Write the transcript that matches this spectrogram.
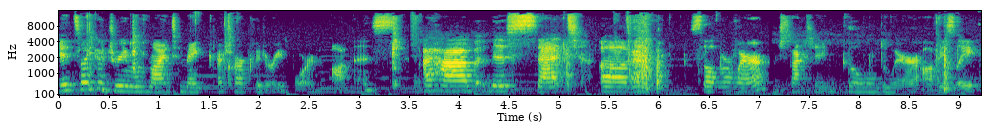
it's like a dream of mine to make a charcuterie board on this. I have this set of silverware, which is actually goldware, obviously.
